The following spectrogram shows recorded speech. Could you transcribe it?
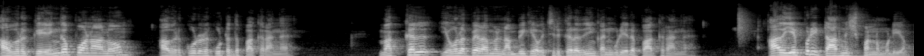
அவருக்கு எங்கே போனாலும் அவர் கூட கூட்டத்தை பார்க்குறாங்க மக்கள் எவ்வளோ பேர் அவர் மேல நம்பிக்கை வச்சிருக்கிறதையும் கண்குடியில பார்க்குறாங்க அதை எப்படி டார்னிஷ் பண்ண முடியும்?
